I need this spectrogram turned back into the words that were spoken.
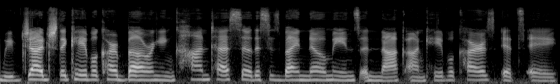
we've judged the cable car bell ringing contest, so this is by no means a knock on cable cars. It's a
